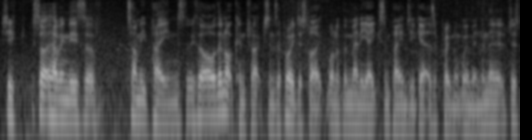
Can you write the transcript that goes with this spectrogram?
she started having these sort of tummy pains. We thought, oh, they're not contractions. They're probably just like one of the many aches and pains you get as a pregnant woman. And then it just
